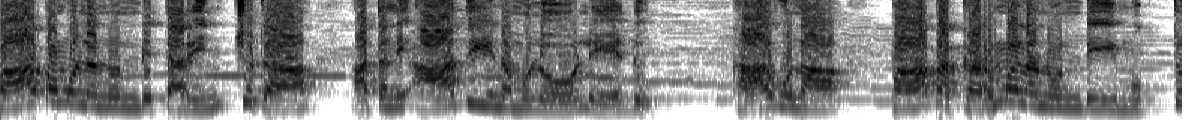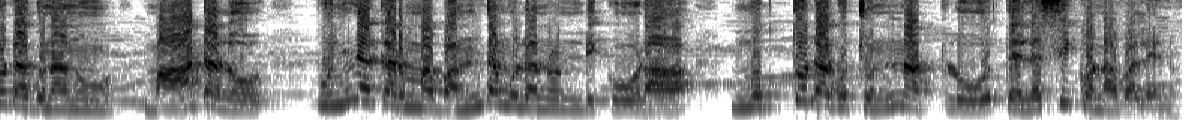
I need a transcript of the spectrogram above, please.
పాపముల నుండి తరించుట అతని ఆధీనములో లేదు. కావున పాప కర్మల నుండి ముక్తుడగునను మాటలో పుణ్యకర్మ బంధముల నుండి కూడా ముక్తుడగుచున్నట్లు తెలిసికొనవలెను.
